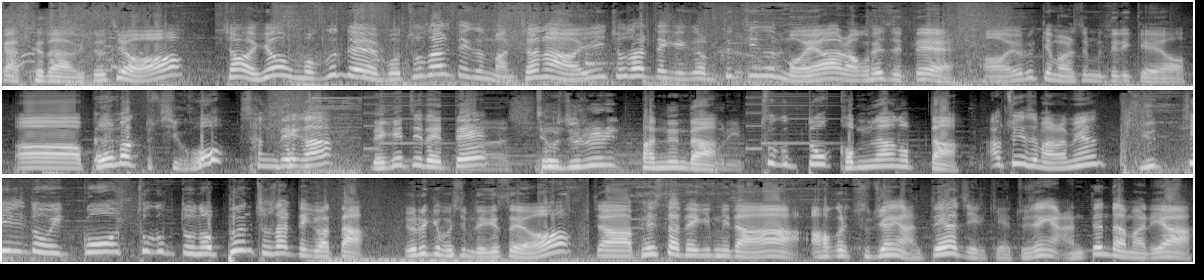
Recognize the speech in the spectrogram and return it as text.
까크다 그죠? 자 형 뭐 근데 뭐 초살댁은 많잖아. 이 초살댁의 그럼 특징은 뭐야? 라고 했을 때 어, 이렇게 말씀을 드릴게요. 어 보호막도 치고 상대가 네 개째 될 때 저주를 받는다. 투급도 겁나 높다. 압축해서 말하면 유틸도 있고 투급도 높은 초살댁이 왔다 이렇게 보시면 되겠어요. 자 베스타 덱입니다. 아 그래 두 장이 안 떼야지 이렇게. 두 장이 안 뜬단 말이야.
